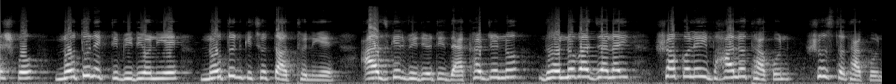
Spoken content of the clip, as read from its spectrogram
আসব নতুন একটি ভিডিও নিয়ে, নতুন কিছু তথ্য নিয়ে। আজকের ভিডিওটি দেখার জন্য ধন্যবাদ জানাই। সকলেই ভালো থাকুন, সুস্থ থাকুন।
